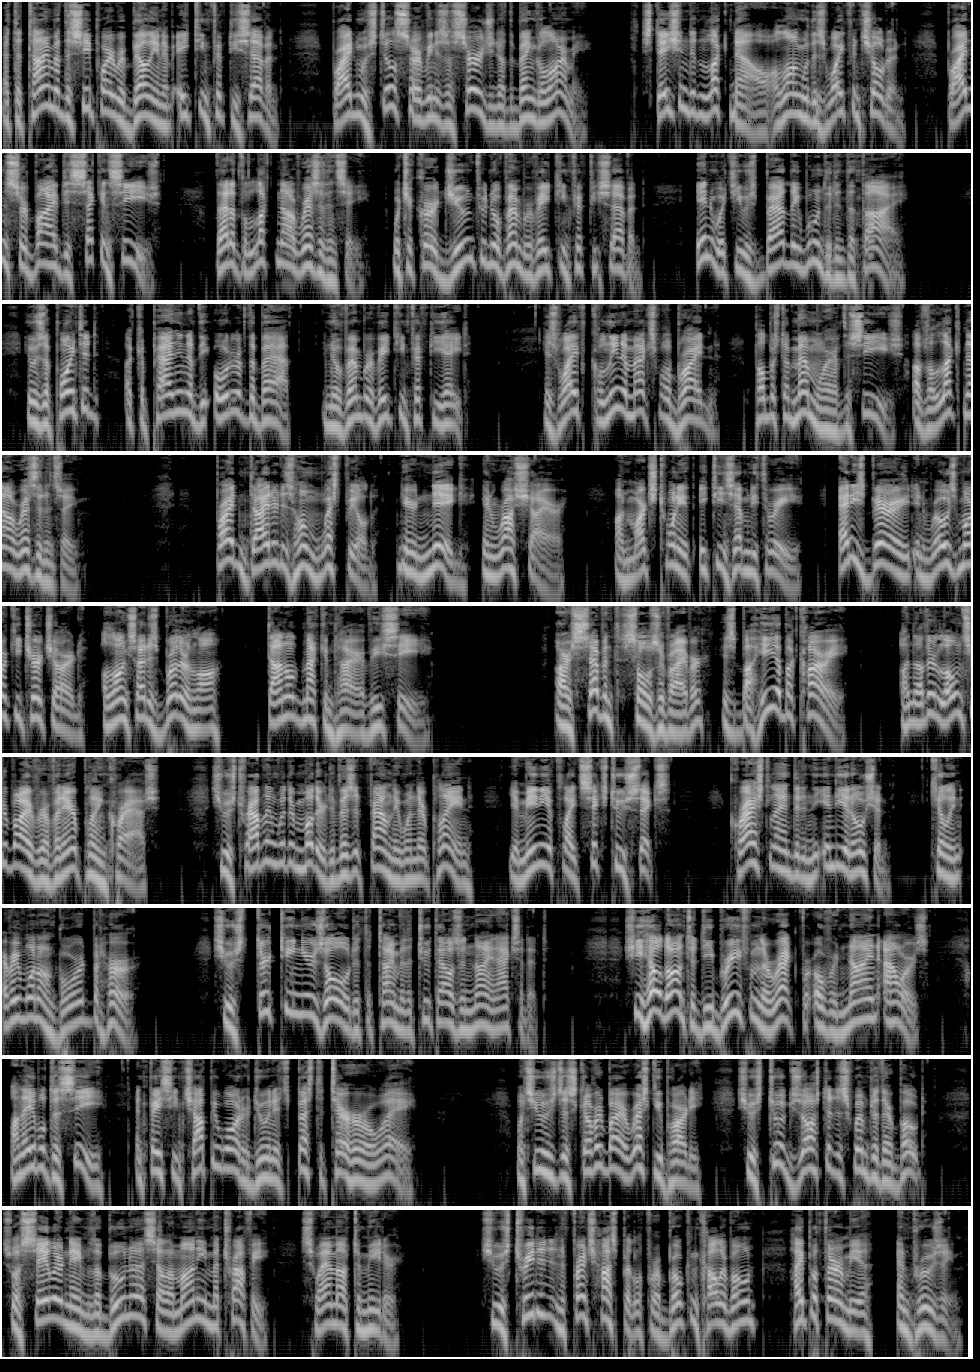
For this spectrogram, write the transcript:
At the time of the Sepoy Rebellion of 1857, Brydon was still serving as a surgeon of the Bengal Army. Stationed in Lucknow along with his wife and children, Brydon survived his second siege, that of the Lucknow Residency, which occurred June through November of 1857, in which he was badly wounded in the thigh. He was appointed a Companion of the Order of the Bath in November of 1858. His wife, Colina Maxwell Brydon, published a memoir of the siege of the Lucknow Residency. Brydon died at his home Westfield, near Nigg in Ross-shire, on March 20, 1873, and he's buried in Rosemarkie Churchyard alongside his brother in law, Donald McIntyre, V.C. Our seventh sole survivor is Bahia Bakari, another lone survivor of an airplane crash. She was traveling with her mother to visit family when their plane, Yemenia Flight 626, crash landed in the Indian Ocean, killing everyone on board but her. She was 13 years old at the time of the 2009 accident. She held on to debris from the wreck for over nine hours, unable to see and facing choppy water doing its best to tear her away. When she was discovered by a rescue party, she was too exhausted to swim to their boat, so a sailor named Labuna Selimani Matrafi swam out to meet her. She was treated in a French hospital for a broken collarbone, hypothermia, and bruising.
